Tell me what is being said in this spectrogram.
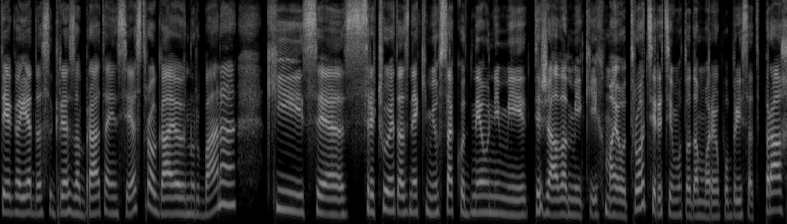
tega je, da gre za brata in sestro, Gajo in Urbana, ki se srečujeta z nekimi vsakodnevnimi težavami, ki jih imajo otroci, recimo to, da morajo pobrisati prah,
